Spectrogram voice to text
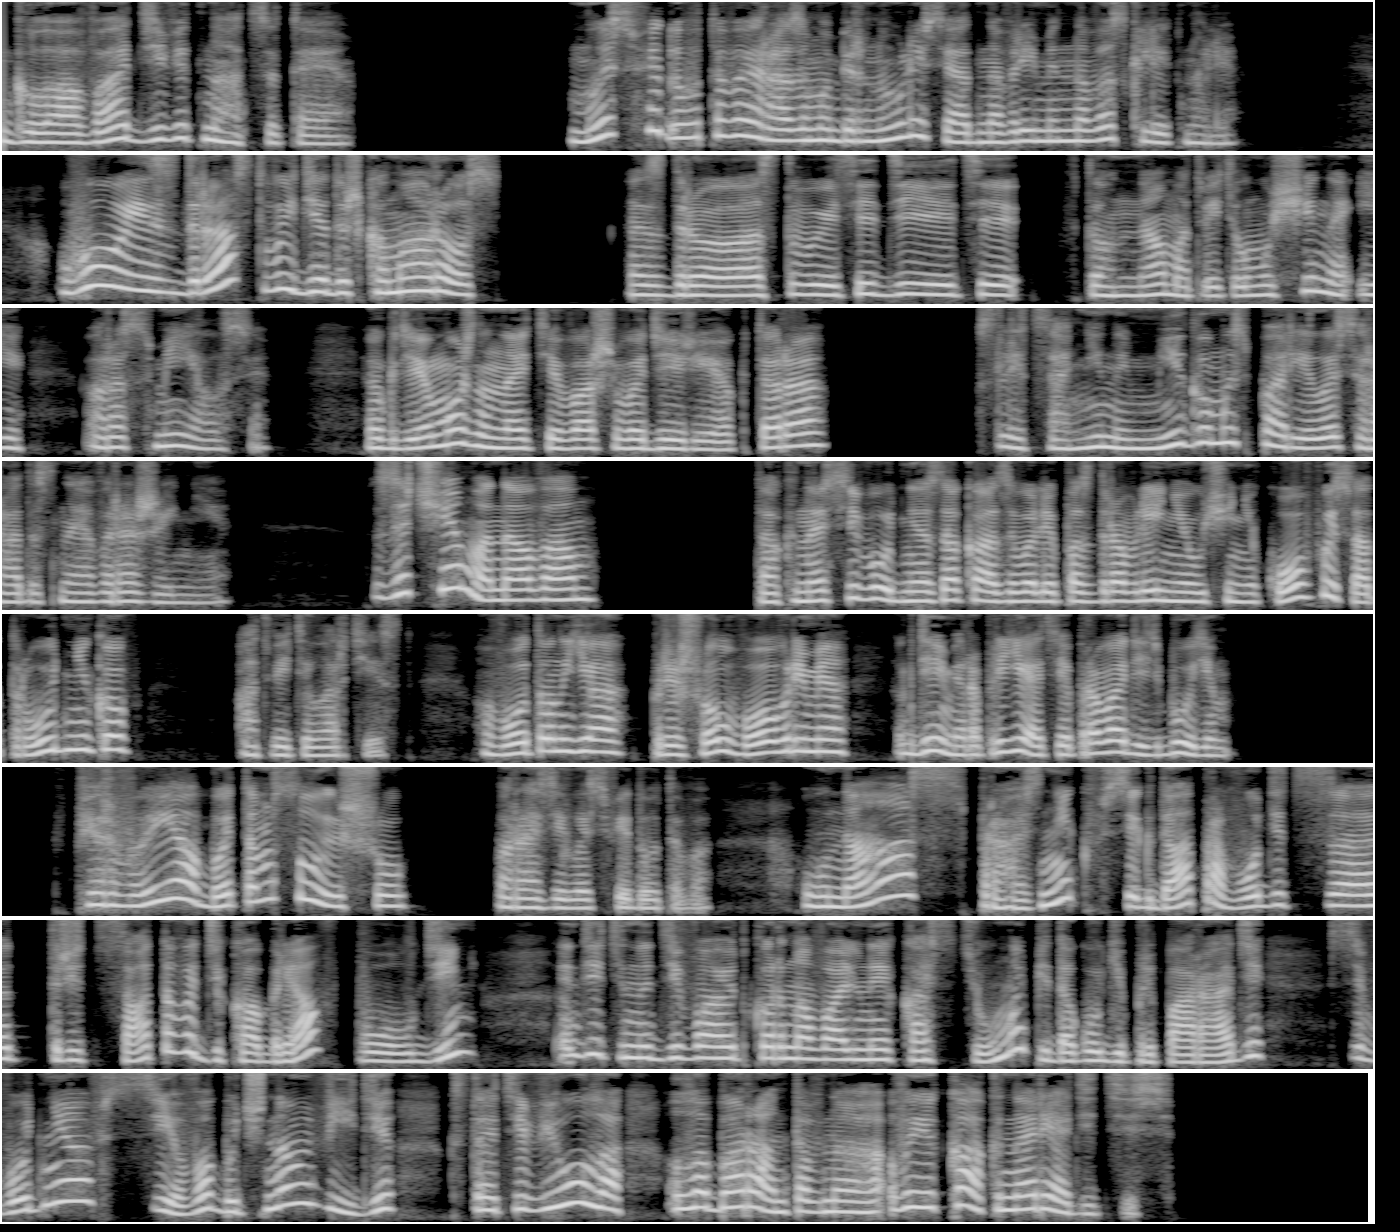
Глава девятнадцатая. Мы с Федотовой разом обернулись и одновременно воскликнули. «Ой, здравствуй, Дедушка Мороз!» «Здравствуйте, дети!» — в тон нам ответил мужчина и рассмеялся. «Где можно найти вашего директора?» С лица Нины мигом испарилось радостное выражение. «Зачем она вам?» «Так на сегодня заказывали поздравления учеников и сотрудников», — ответил артист. Вот он я, пришел вовремя. Где мероприятие проводить будем?» «Впервые об этом слышу», — поразилась Федотова. «У нас праздник всегда проводится 30 декабря в полдень. Дети надевают карнавальные костюмы, педагоги при параде. Сегодня все в обычном виде. Кстати, Виола Лаборантовна, вы как нарядитесь?»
